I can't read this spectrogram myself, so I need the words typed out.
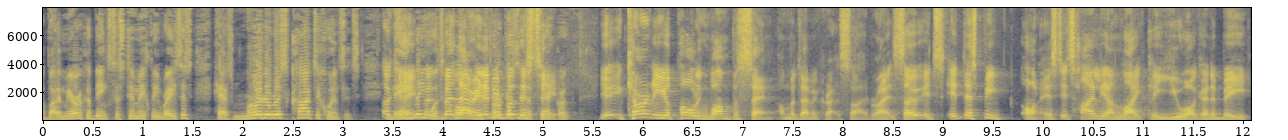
about America being systemically racist has murderous consequences. Okay, namely but, what's but called Larry, the let me put this to you. you. Currently, you're polling one percent on the Democrat side, right? So it's it, let's be honest. It's highly unlikely you are going to be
